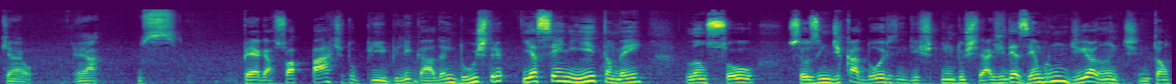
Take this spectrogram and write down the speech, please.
Que é, é a, pega a sua parte do PIB ligado à indústria, e a CNI também lançou seus indicadores industriais de dezembro um dia antes. Então,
